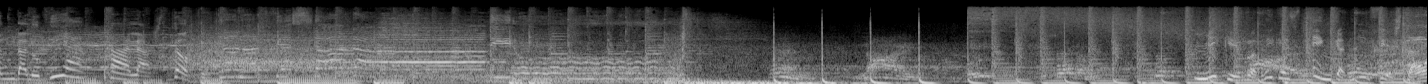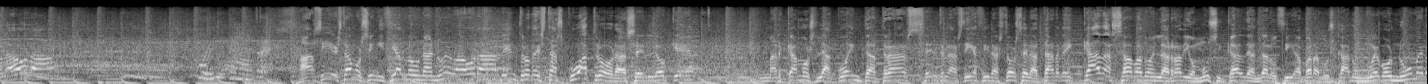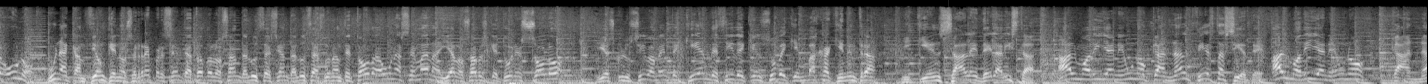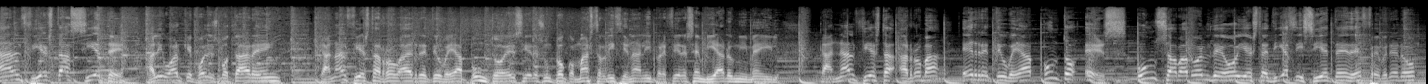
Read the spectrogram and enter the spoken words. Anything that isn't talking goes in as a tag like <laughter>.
Andalucía a las 12. Miki Rodríguez en Canal Fiesta. Hola, hola. Así estamos iniciando una nueva hora dentro de estas cuatro horas en lo que marcamos la cuenta atrás entre las 10 y las 2 de la tarde cada sábado en la radio musical de Andalucía para buscar un nuevo número uno. Una canción que nos represente a todos los andaluces y andaluzas durante toda una semana. Ya lo sabes que tú eres solo y exclusivamente quien decide quién sube, quién baja, quién entra y quién sale de la lista. Almohadilla N1 Canal Fiesta 7. Almohadilla N1 Canal Fiesta 7. Al igual que puedes votar en canalfiesta.rtva.es si eres un poco más tradicional y prefieres enviar un email canalfiesta.rtva.es. Un sábado el de hoy, este 17 de febrero,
